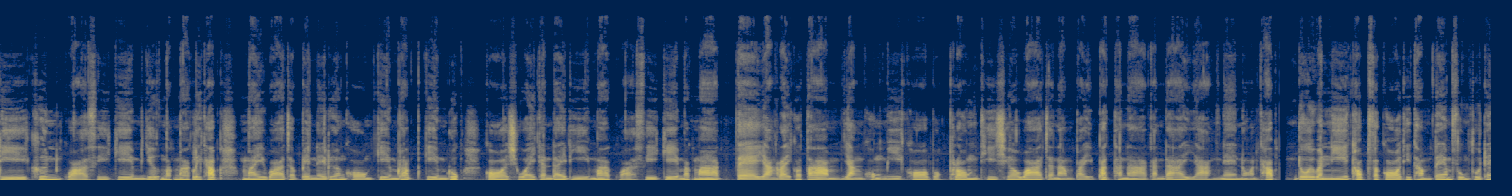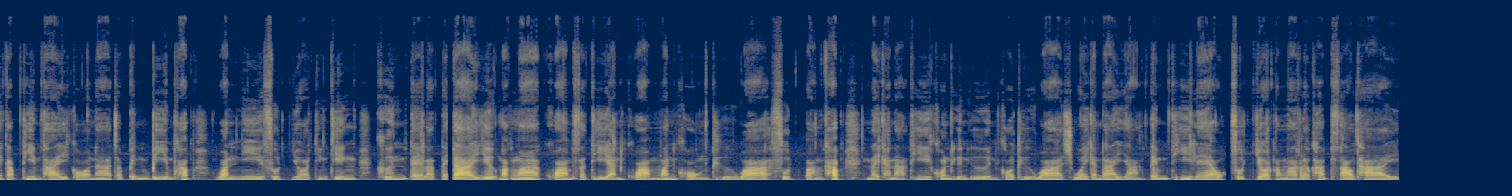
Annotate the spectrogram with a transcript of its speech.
ดีขึ้นกว่าซีเกมเยอะมากๆเลยครับ ไม่ว่าจะเป็นในเรื่องของเกมรับเกมรุกก็ช่วยกันได้ดีมากกว่าซีเกมมากๆ แต่อย่างไรก็ตามยังคงมีข้อบกพร่องที่เชื่อว่าจะนำไปพัฒนากันได้อย่างแน่นอนครับ โดยวันนี้ท็อปสกอร์ที่ทำแต้มสูงสุดให้กับทีมไทยก็น่าจะเป็นบีมครับ วันนี้สุดยอดจริงๆ ขึ้นแต่ละแต้มได้เยอะมากๆ ความเสถียรความมั่นคงถือว่าสุดปังครับ ในขณะที่คนอื่นๆ ก็ถือว่าช่วยกันได้อย่างเต็มที่แล้ว สุดยอดมากๆแล้วครับ สาวไทย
